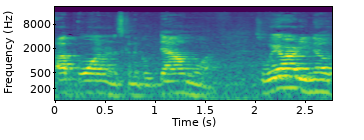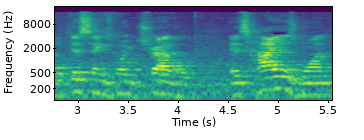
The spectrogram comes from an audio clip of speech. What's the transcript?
up one and it's going to go down one. So we already know that this thing is going to travel as high as one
